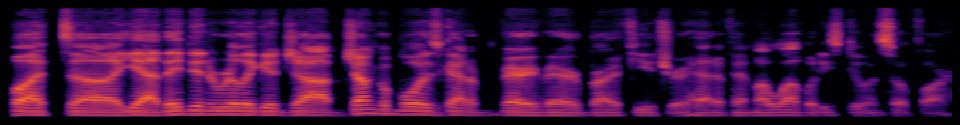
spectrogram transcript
But uh yeah, they did a really good job. Jungle Boy's got a very very bright future ahead of him. I love what he's doing so far.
